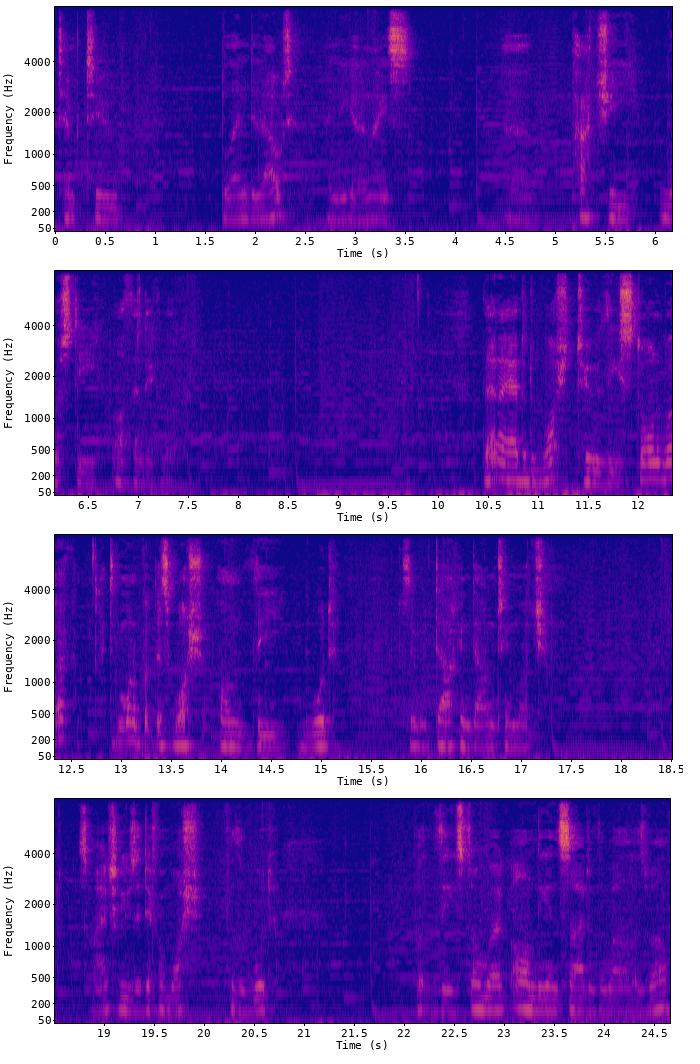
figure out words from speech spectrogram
attempt to blend it out, and you get a nice uh, patchy, rusty, authentic look. Then I added wash to the stonework. I didn't want to put this wash on the wood because it would darken down too much. So I actually use a different wash for the wood. Put the stonework on the inside of the well as well.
